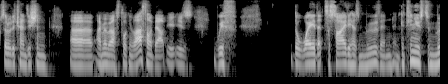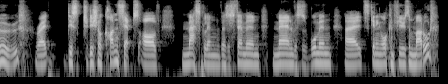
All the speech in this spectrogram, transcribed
sort of the transition, uh, I remember us talking last time about is with, the way that society has moved and, and continues to move, right? These traditional concepts of masculine versus feminine, man versus woman, uh, it's getting all confused and muddled.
